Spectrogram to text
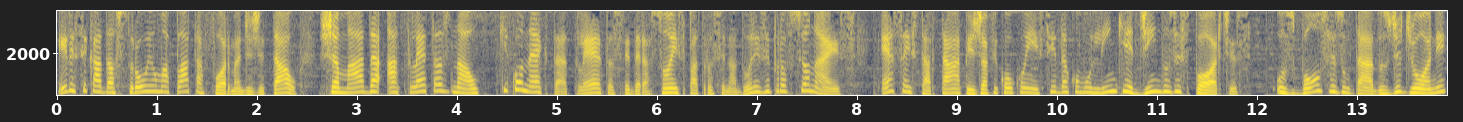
ele se cadastrou em uma plataforma digital chamada Atletas Now, que conecta atletas, federações, patrocinadores e profissionais. Essa startup já ficou conhecida como LinkedIn dos esportes. Os bons resultados de Johnny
